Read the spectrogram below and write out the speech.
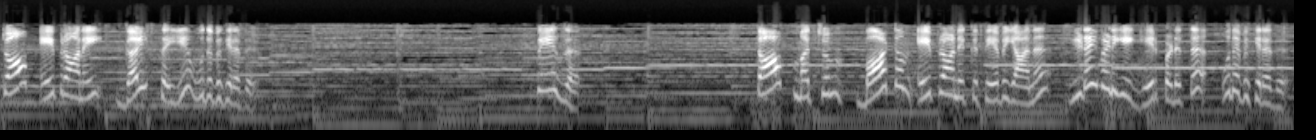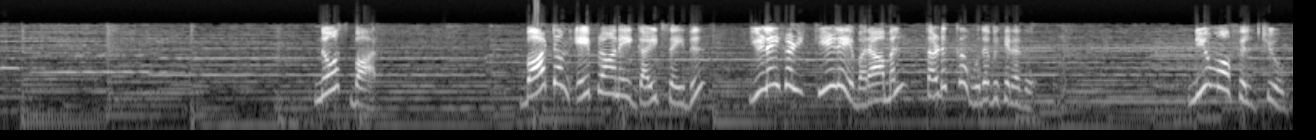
டாப் ஏப்ரானை கைட் செய்ய உதவுகிறது. பேசர். டாப் மற்றும் பாட்டம் ஏப்ரானுக்கு தேவையான இடைவெளியை ஏற்படுத்த உதவுகிறது. Nose bar. பாட்டம் ஏப்ரானை கைட் செய்து இலைகள் கீழே வராமல் தடுக்க உதவுகிறது. Pneumafil tube.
